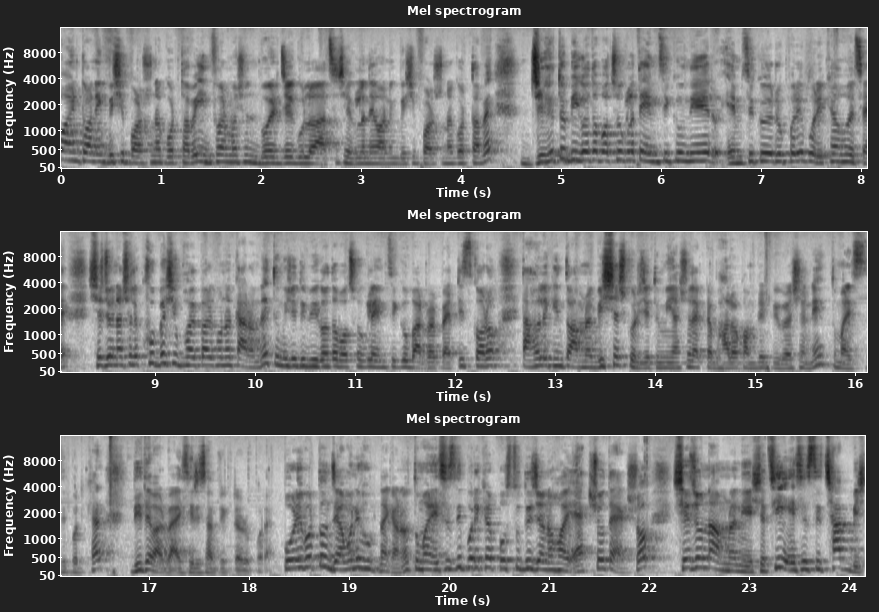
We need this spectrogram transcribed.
পয়েন্ট অনেক বেশি পড়াশোনা করতে হবে। ইনফরমেশন বইয়ের যেগুলো আছে, সেগুলো নিয়ে অনেক বেশি পড়াশোনা করতে হবে। যেহেতু বিগত বছরগুলোতে এমসিকিউ নিয়ে এমসিকিউ এর উপরে পরীক্ষা হয়েছে, সেজন্য আসলে খুব বেশি ভয় পাওয়ার কোনো কারণ নেই। তুমি যদি বিগত বছরগুলো এমসিকিউ বারবার প্র্যাকটিস করো, তাহলে কিন্তু আমরা বিশ্বাস করি যে তুমি আসলে একটা ভালো কমপ্লিট প্রিপারেশন নিয়ে তোমার এসএসসি পরীক্ষার দিতে পারবে আইসিটি সাবজেক্টের উপরে। পরিবর্তন যেমনই হোক না কেন, তোমার এসএসসি পরীক্ষার প্রস্তুতি যেন হয় একশোতে একশো, সেজন্য আমরা নিয়ে এসেছি এসএসসি ছাব্বিশ,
